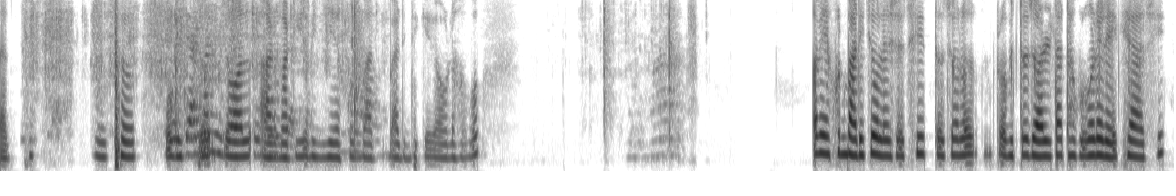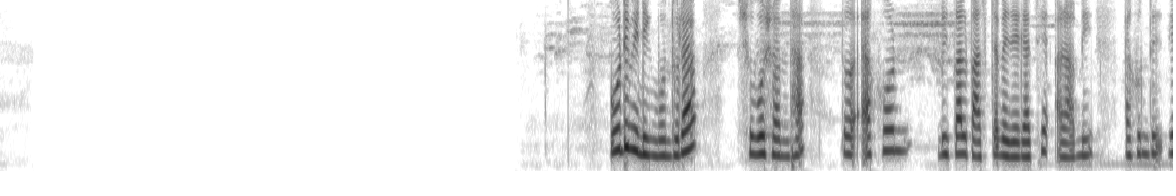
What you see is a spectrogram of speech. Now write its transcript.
লাগছে। পবিত্র জল আর মাটি আমি নিয়ে এখন বাড়ির দিকে রওনা হব। আমি এখন বাড়ি চলে এসেছি, তো চলো পবিত্র জলটা ঠাকুর ঘরে রেখে আসি। গুড ইভিনিং বন্ধুরা। শুভ সন্ধ্যা। তো এখন বিকাল পাঁচটা বেজে গেছে, আর আমি এখন থেকে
